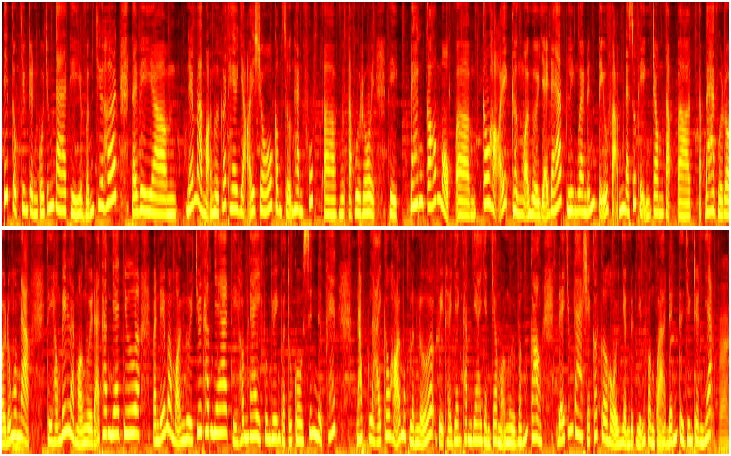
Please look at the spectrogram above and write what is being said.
tiếp tục chương trình của chúng ta thì vẫn chưa hết. Tại vì ờ, nếu mà mọi người có theo dõi số công xưởng hạnh phúc vừa- tập vừa rồi thì đang có một ờ, câu hỏi cần mọi người giải đáp liên quan đến tiểu phẩm đã xuất hiện trong tập ờ, tập 3 vừa rồi đúng không nào thì không biết là mọi người đã tham gia chưa và nếu mà mọi người chưa tham gia thì hôm nay Phương Duyên và Tu cô xin được phép đọc lại câu hỏi một lần nữa vì thời gian tham gia dành cho mọi người vẫn còn để chúng ta sẽ có cơ hội nhận được những phần quà đến từ chương trình nhé. Dạ vâng.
